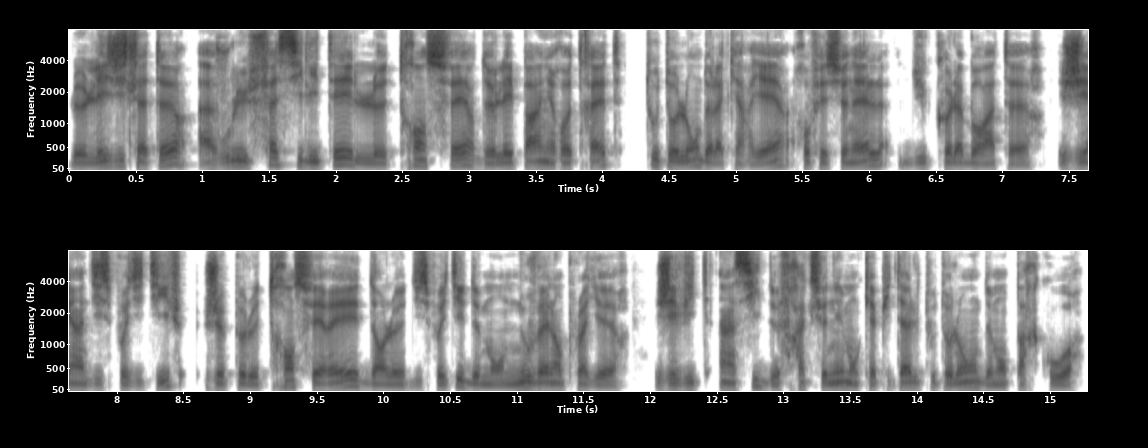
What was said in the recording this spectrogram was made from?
Le législateur a voulu faciliter le transfert de l'épargne retraite tout au long de la carrière professionnelle du collaborateur. J'ai un dispositif, je peux le transférer dans le dispositif de mon nouvel employeur. J'évite ainsi de fractionner mon capital tout au long de mon parcours.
